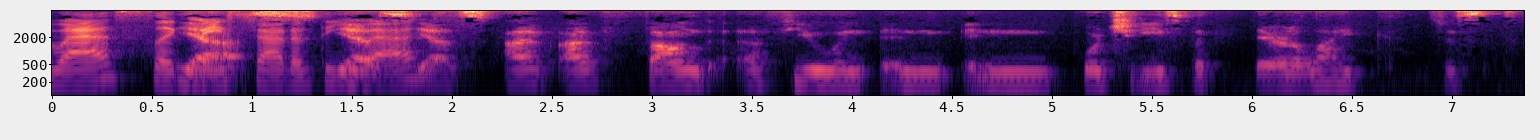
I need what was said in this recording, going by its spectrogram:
US, like based out of the yes, US? Yes, I've I've found a few in, in, in Portuguese, but they're like just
